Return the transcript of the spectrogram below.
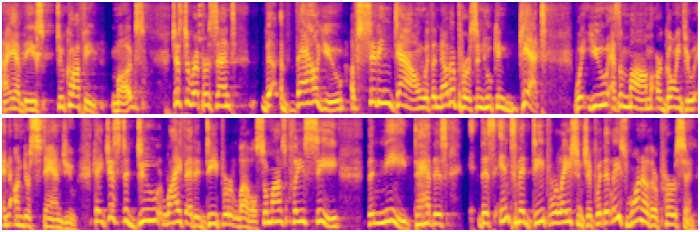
I have these two coffee mugs just to represent the value of sitting down with another person who can get what you as a mom are going through and understand you. Okay. Just to do life at a deeper level. So moms, please see the need to have this, this intimate, deep relationship with at least one other person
